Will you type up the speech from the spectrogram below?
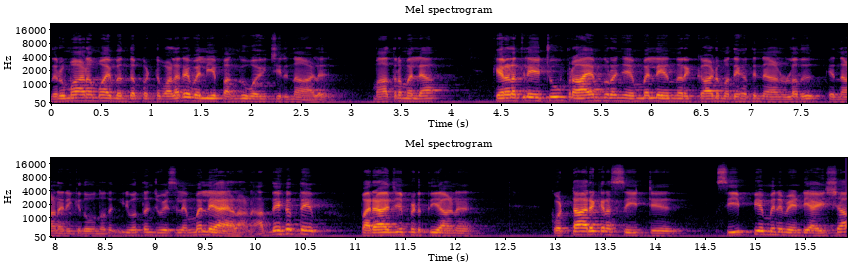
നിർമ്മാണവുമായി ബന്ധപ്പെട്ട് വളരെ വലിയ പങ്ക് വഹിച്ചിരുന്ന ആൾ മാത്രമല്ല കേരളത്തിലെ ഏറ്റവും പ്രായം കുറഞ്ഞ എം എൽ എ എന്ന റെക്കോർഡും അദ്ദേഹത്തിനാണുള്ളത് എന്നാണ് എനിക്ക് തോന്നുന്നത്. ഇരുപത്തഞ്ച് വയസ്സിൽ എം എൽ എ അയാളാണ് അദ്ദേഹത്തെ പരാജയപ്പെടുത്തിയാണ് കൊട്ടാരക്കര സീറ്റ് സി പി എമ്മിന് വേണ്ടി ഐഷാ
